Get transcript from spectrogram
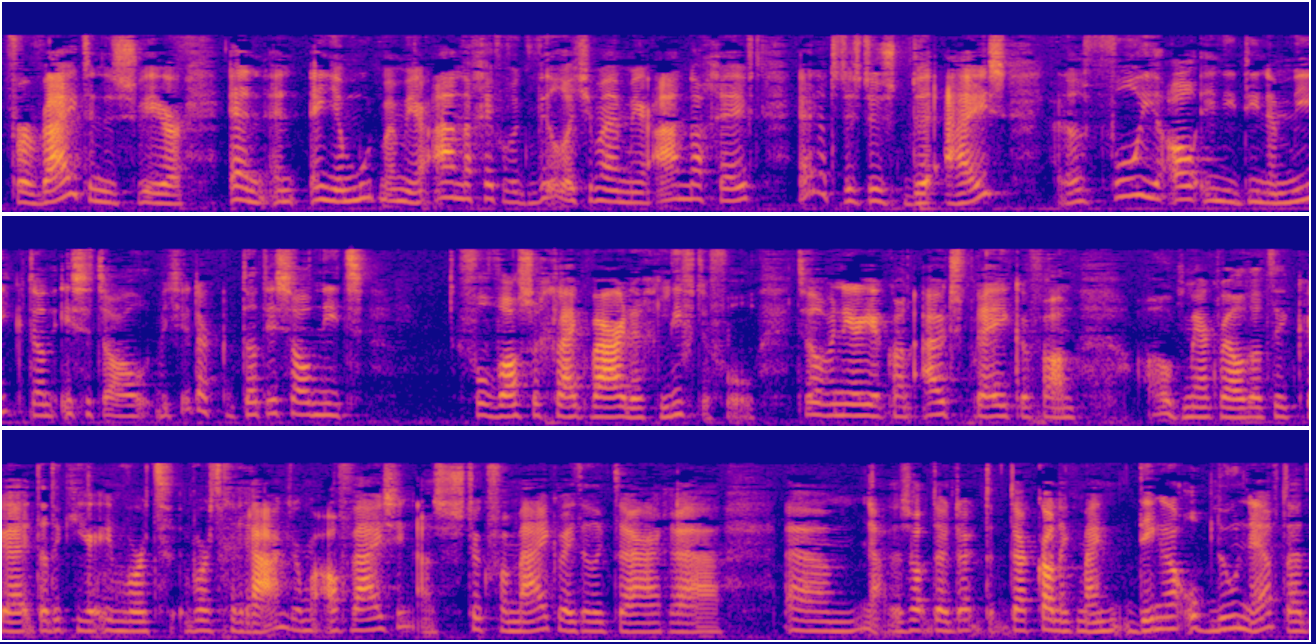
verwijtende sfeer. En, en, en je moet me meer aandacht geven of ik wil dat je mij meer aandacht geeft. dat is dus de eis. dan voel je al in die dynamiek. Dan is het al, weet je, dat, dat is al niet volwassen, gelijkwaardig, liefdevol. Terwijl wanneer je kan uitspreken van oh, ik merk wel dat ik, uh, dat ik hierin word, word geraakt door mijn afwijzing. Nou, dat is een stuk van mij. Ik weet dat ik daar. Uh, um, nou, daar, daar, daar, kan ik mijn dingen op doen. Hè? Dat,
